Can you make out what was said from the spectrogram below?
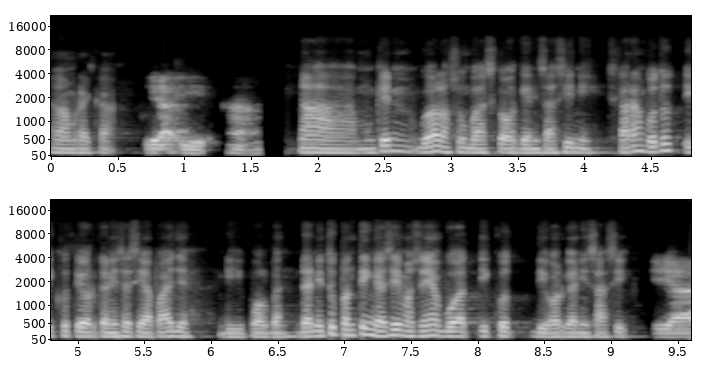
sama mereka? Iya, iya. Nah, mungkin gue langsung bahas ke organisasi nih. Sekarang Putut ikut di organisasi apa aja di Polban? Dan itu penting gak sih maksudnya buat ikut di organisasi? Iya,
